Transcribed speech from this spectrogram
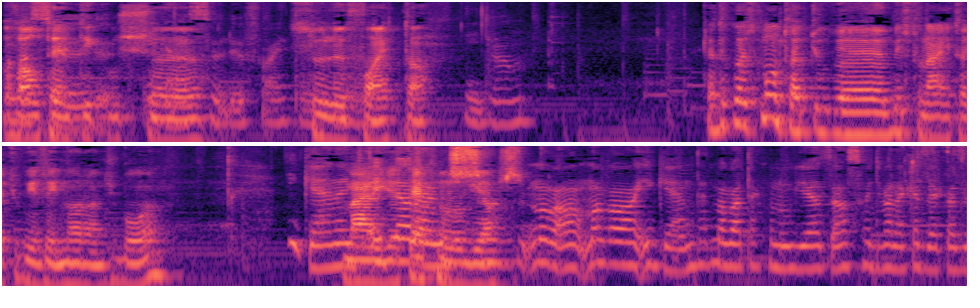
az autentikus szőlő, igen, szőlőfajta. szőlőfajta. Így van. Tehát akkor ezt mondhatjuk, biztosan állíthatjuk, hogy ez egy narancsból. Igen, egy, Már egy a technológia. Maga, maga, igen, tehát maga a technológia az az, hogy vannak ezek az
